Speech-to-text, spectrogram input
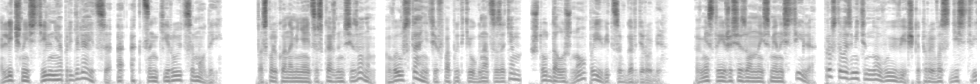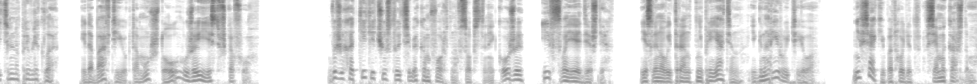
Личный стиль не определяется, а акцентируется модой. Поскольку она меняется с каждым сезоном, вы устанете в попытке угнаться за тем, что должно появиться в гардеробе. Вместо ежесезонной смены стиля просто возьмите новую вещь, которая вас действительно привлекла, и добавьте ее к тому, что уже есть в шкафу. Вы же хотите чувствовать себя комфортно в собственной коже и в своей одежде. Если новый тренд неприятен, игнорируйте его. Не всякий подходит всем и каждому.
